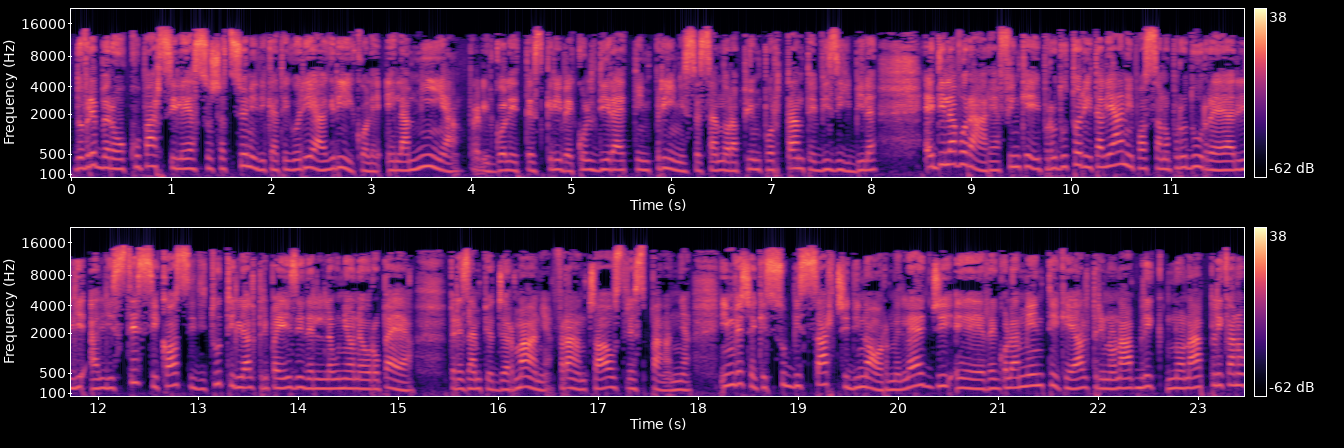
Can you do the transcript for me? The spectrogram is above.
dovrebbero occuparsi le associazioni di categorie agricole e la mia, tra virgolette, scrive col diretti in primis, essendo la più importante e visibile, è di lavorare affinché i produttori italiani possano produrre agli, agli stessi costi di tutti gli altri paesi dell'Unione Europea, per esempio Germania, Francia, Austria e Spagna, invece che subissarci di norme, leggi e regolamenti che altri non, applic- non applicano,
